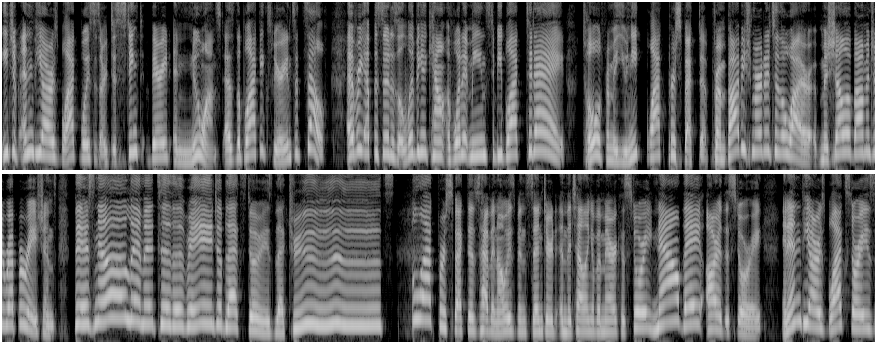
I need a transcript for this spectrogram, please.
Each of NPR's Black voices are distinct, varied, and nuanced as the Black experience itself. Every episode is a living account of what it means to be Black today, told from a unique Black perspective. From Bobby Shmurda to The Wire, Michelle Obama to reparations, there's no limit to the range of Black stories, Black truths. Black perspectives haven't always been centered in the telling of America's story. Now they are the story. In NPR's Black Stories,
